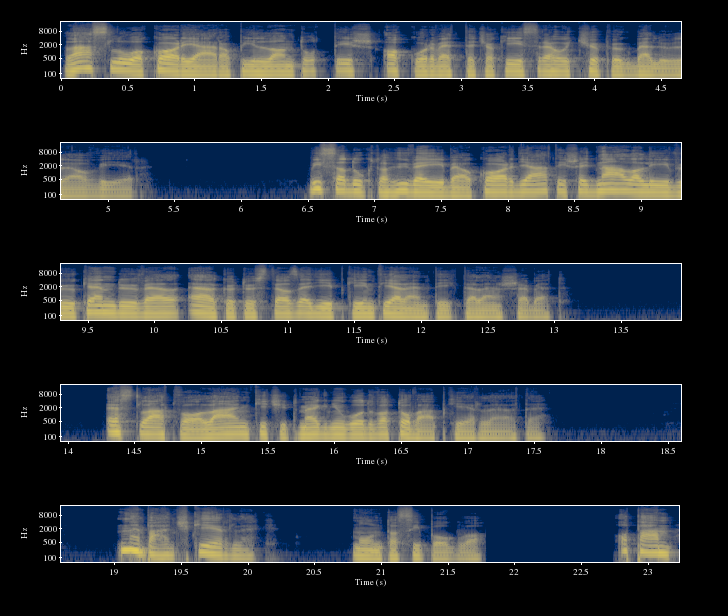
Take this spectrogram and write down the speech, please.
László a karjára pillantott, és akkor vette csak észre, hogy csöpög belőle a vér. Visszadugta hüvejébe a kardját, és egy nála lévő kendővel elkötözte az egyébként jelentéktelen sebet. Ezt látva a lány kicsit megnyugodva tovább kérlelte. – Ne bánts, kérlek! – mondta szipogva. – Apám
